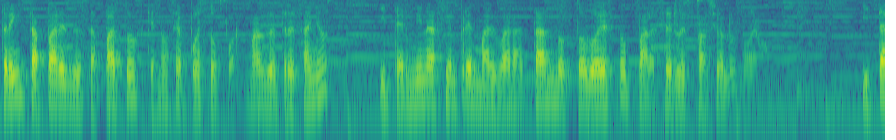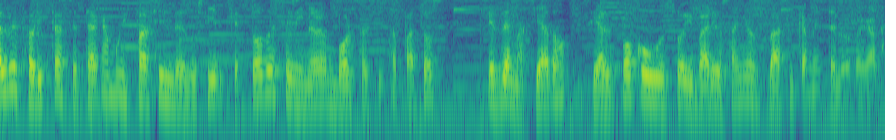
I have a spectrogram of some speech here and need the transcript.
30 pares de zapatos que no se ha puesto por más de 3 años y terminas siempre malbaratando todo esto para hacerle espacio a lo nuevo. Y tal vez ahorita se te haga muy fácil deducir que todo ese dinero en bolsas y zapatos es demasiado si al poco uso y varios años básicamente lo regala.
